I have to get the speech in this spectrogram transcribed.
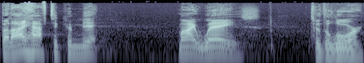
But I have to commit my ways to the Lord.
